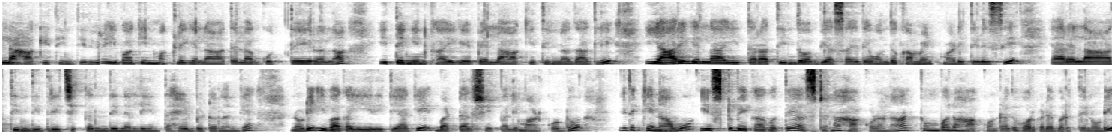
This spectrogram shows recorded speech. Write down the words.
ಎಲ್ಲ ಹಾಕಿ ತಿಂತಿದ್ವಿ. ಇವಾಗಿನ ಮಕ್ಕಳಿಗೆಲ್ಲ ಅದೆಲ್ಲ ಗೊತ್ತೇ ಇರಲ್ಲ. ಈ ತೆಂಗಿನಕಾಯಿಗೆ ಬೆಲ್ಲ ಹಾಕಿ ತಿನ್ನೋದಾಗಲಿ ಯಾರಿಗೆಲ್ಲ ಈ ಥರ ತಿಂದು ಅಭ್ಯಾಸ ಇದೆ ಒಂದು ಕಮೆಂಟ್ ಮಾಡಿ ತಿಳಿಸಿ. ಯಾರೆಲ್ಲ ತಿಂದಿದ್ರಿ ಚಿಕ್ಕಂದಿನಲ್ಲಿ ಅಂತ ಹೇಳಿಬಿಟ್ಟು ನನಗೆ. ನೋಡಿ ಇವಾಗ ಈ ರೀತಿಯಾಗಿ ಬಟ್ಟಲ್ ಶೇಪಲ್ಲಿ ಮಾಡಿಕೊಂಡು ಇದಕ್ಕೆ ನಾವು ಎಷ್ಟು ಬೇಕಾಗುತ್ತೆ ಅಷ್ಟನ್ನು ಹಾಕ್ಕೊಳ್ಳೋಣ ತುಂಬಾ ಹಾಕ್ಕೊಂಡ್ರೆ ಅದು ಹೊರಗಡೆ ಬರುತ್ತೆ. ನೋಡಿ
